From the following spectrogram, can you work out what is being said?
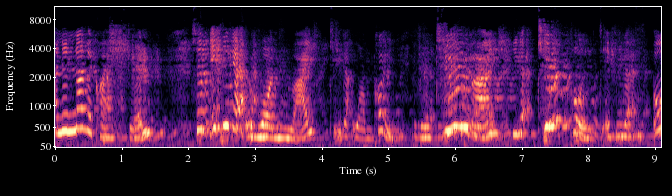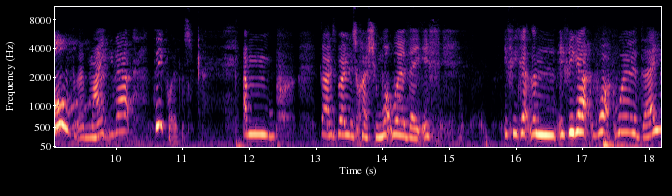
And another question. So if you get one right, you get one point. If you get two right, you get two points. If you get all of them right, you get three points. Um, guys, bonus question. What were they? If if you get them, if you get what were they?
